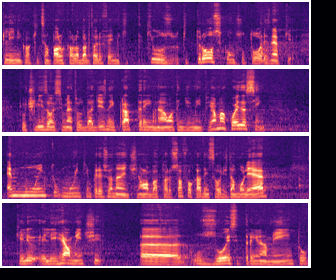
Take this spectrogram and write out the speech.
clínico aqui de São Paulo, que é o Laboratório FEME, que, que, usa, que trouxe consultores, né, que, que utilizam esse método da Disney para treinar o atendimento. E é uma coisa assim, é muito, muito impressionante. É um laboratório só focado em saúde da mulher, que ele, ele realmente uh, usou esse treinamento,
